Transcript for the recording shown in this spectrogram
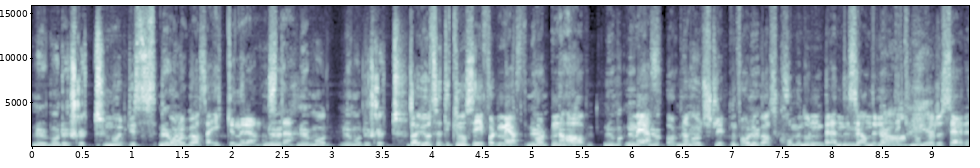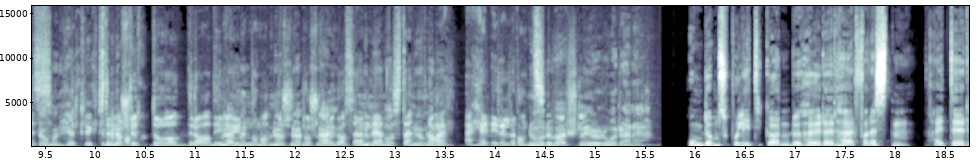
nå må du slutte. Norges olje og gass er ikke den reneste. Nå må, må du slutte. Det er uansett ikke noe å si, for mesteparten av, av utslippene for gass kommer når den brennes i andre land, Ja, ikke når den produseres. ja, men helt riktig, Så dere må slutte å dra de løgnene om at norsk, olje og gass er den reneste. nå må Det er helt irrelevant. Nå må du være snill og roe deg ned. Ungdomspolitikeren du hører her, forresten, heter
